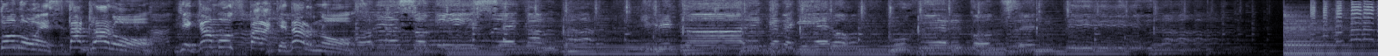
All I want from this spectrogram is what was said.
Todo está claro. Llegamos para quedarnos. Por eso quise cantar y gritar que te quiero, mujer consentida.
